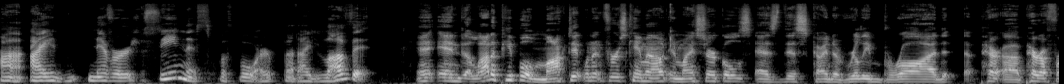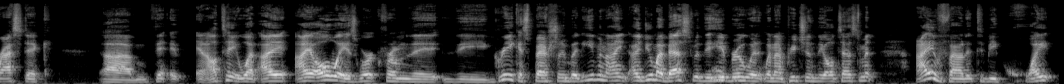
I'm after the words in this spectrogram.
uh, I had never seen this before, but I love it. And, and, a lot of people mocked it when it first came out in my circles as this kind of really broad, uh, par- uh, paraphrastic. Um, th- and I'll tell you what, I, I always work from the, the Greek especially, but even I, I do my best with the mm-hmm. Hebrew when, when I'm preaching the Old Testament. I have found it to be quite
